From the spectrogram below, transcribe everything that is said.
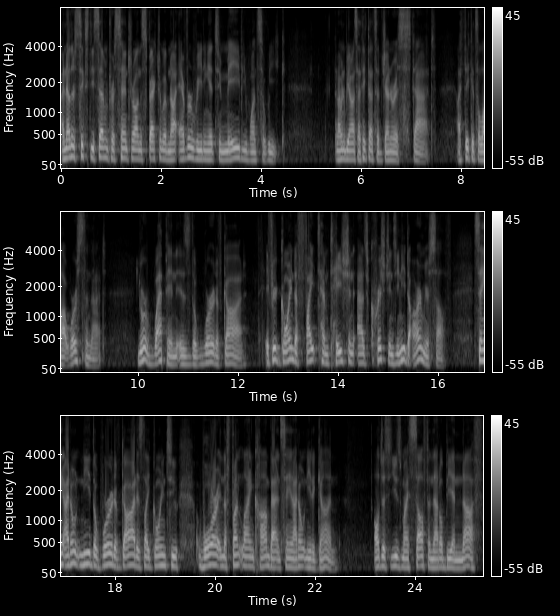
Another 67% are on the spectrum of not ever reading it to maybe once a week. And I'm going to be honest, I think that's a generous stat. I think it's a lot worse than that. Your weapon is the Word of God. If you're going to fight temptation as Christians, you need to arm yourself. Saying, I don't need the Word of God is like going to war in the frontline combat and saying, I don't need a gun. I'll just use myself and that'll be enough.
